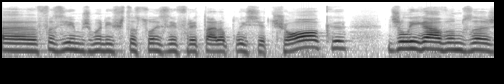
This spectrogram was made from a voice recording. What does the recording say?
Ah, fazíamos manifestações a enfrentar a polícia de choque, desligávamos as,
